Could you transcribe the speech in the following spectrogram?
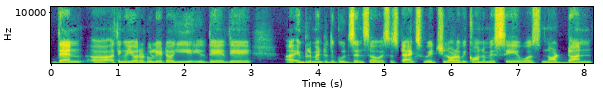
Then uh, i think a year or two later he they they uh, implemented the goods and services tax which a lot of economists say was not done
